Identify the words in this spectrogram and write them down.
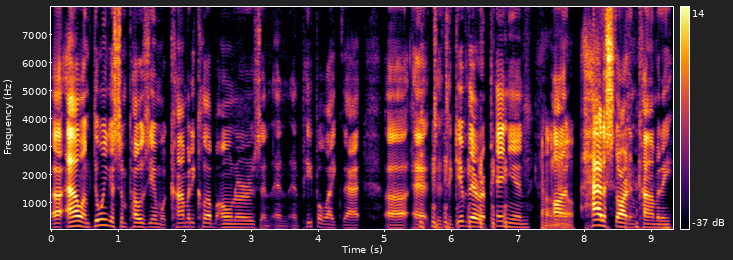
uh, Al, I'm doing a symposium with comedy club owners and, and, and people like that uh, uh, to, to give their opinion Oh, on no. how to start in comedy.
